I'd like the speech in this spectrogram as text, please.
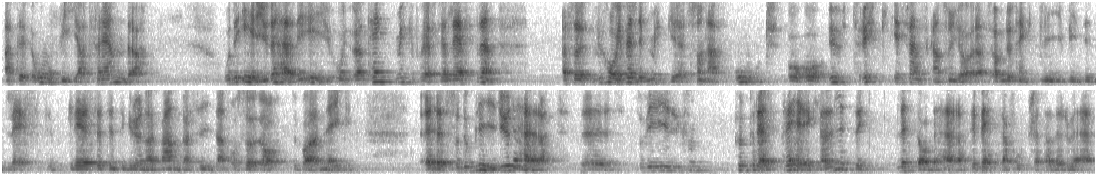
att det är ovilja att förändra. Och det är ju det här, det är ju, och jag har tänkt mycket på det efter jag läste den, Alltså, vi har ju väldigt mycket sådana ord och, och, uttryck i svenskan som gör att, om du tänker bli vid läst, gräset är inte grönare på andra sidan och så, ja, du bara name it. Eh, så då blir det ju det här att, eh, så vi liksom kulturellt präglade lite, lite av det här att det är bättre att fortsätta där du är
